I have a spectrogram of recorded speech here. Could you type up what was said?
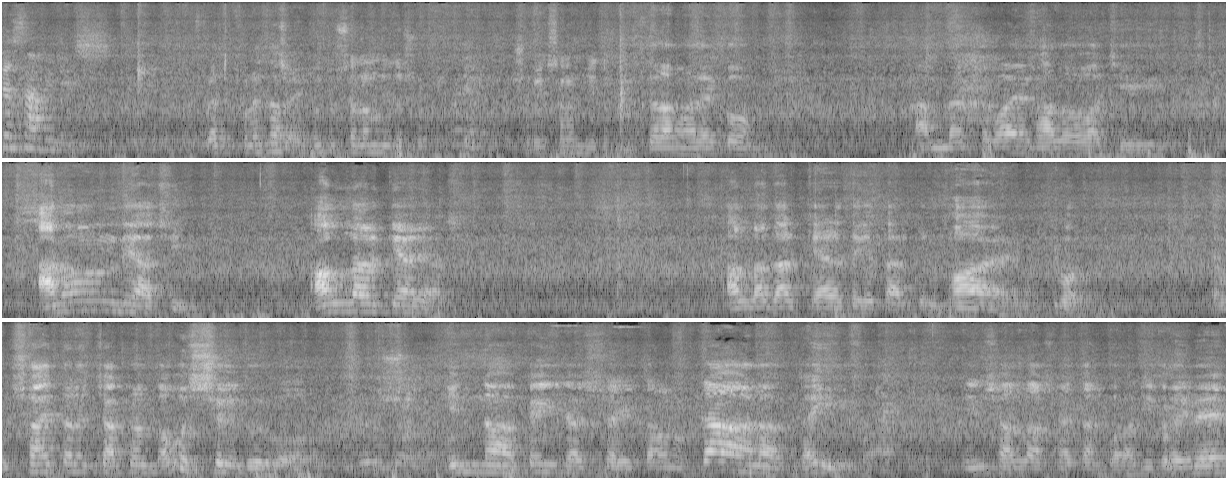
এটা সাবিনেশ। খুলে- খুলে যাবে? হুজুর সালাম দিত সবাই সালাম দিত আসসালামু আলাইকুম। আমরা সবাই ভালো আছি আনন্দে আছি আল্লাহর কেয়ারে আছি। আল্লাহ তার কেয়ারে থেকে তার কোনো ভয় নেই কি বলো? এবং শয়তানের চক্রান্ত অবশ্যই দুর্বল। ইন্না কেইদা শয়তান কানা দাইফা। ইনশাআল্লাহ শয়তান পরাজিত হইবে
